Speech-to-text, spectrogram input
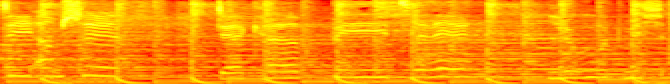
Party am Schiff, der Kapitän lud mich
